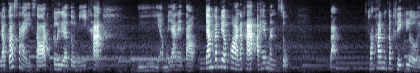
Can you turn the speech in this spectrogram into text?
แล้วก็ใส่ซอสเกลือตัวนี้ค่ะนี่เอามาย่างในเตาย่างแป๊บเดียวพอนะคะ เอาให้มันสุกแบบสักพักหนึงก็พลิกเลย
